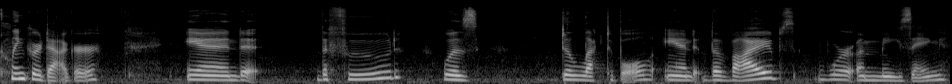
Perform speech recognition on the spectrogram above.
Clinkerdagger, and the food was delectable, and the vibes were amazing.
